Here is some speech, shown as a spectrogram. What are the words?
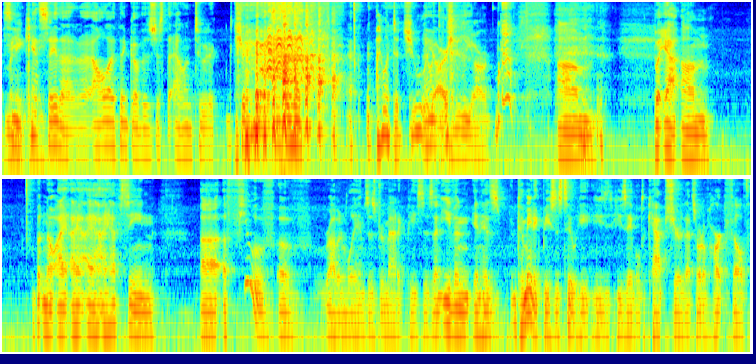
See, many- you can't many- say that. All I think of is just the Alan Tudyk chicken. I went to I Juilliard. went to Juilliard. um, but yeah, um, but no, I, I, I I have seen uh, a few of, of Robin Williams' dramatic pieces, and even in his comedic pieces too. He, he's, he's able to capture that sort of heartfelt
